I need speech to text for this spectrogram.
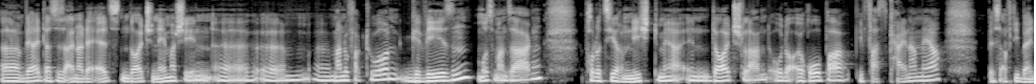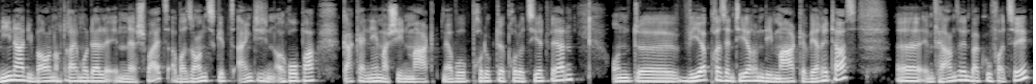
Äh, Veritas ist einer der ältesten deutschen Nähmaschinenmanufakturen äh, äh, gewesen, muss man sagen. Produzieren nicht mehr in Deutschland oder Europa, wie fast keiner mehr. Bis auf die Bernina, die bauen noch drei Modelle in der Schweiz, aber sonst gibt es eigentlich in Europa gar keinen Nähmaschinenmarkt mehr, wo Produkte produziert werden. Und äh, wir präsentieren die Marke Veritas äh, im Fernsehen bei QVC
